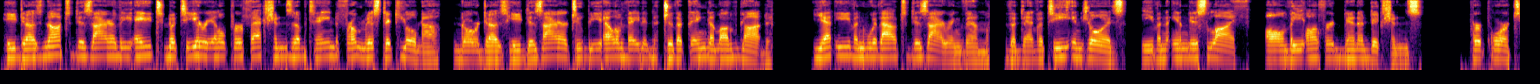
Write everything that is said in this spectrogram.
He does not desire the eight material perfections obtained from mystic yoga, nor does he desire to be elevated to the kingdom of God. Yet, even without desiring them, the devotee enjoys, even in this life, all the offered benedictions. Purport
